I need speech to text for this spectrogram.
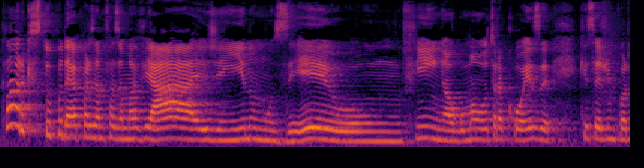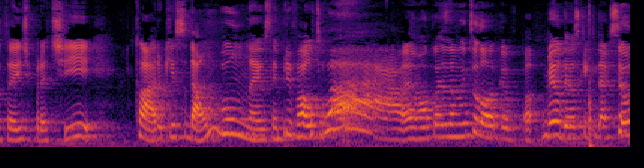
Claro que se tu puder, por exemplo, fazer uma viagem, ir num museu, ou enfim, alguma outra coisa que seja importante para ti, Claro que isso dá um boom, né? Eu sempre volto, uau! É uma coisa muito louca. Meu Deus, o que, que deve ser o.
